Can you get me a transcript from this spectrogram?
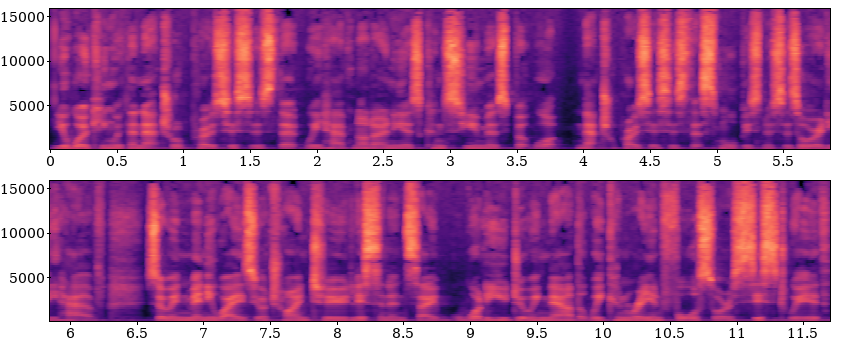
you're working with the natural processes that we have not only as consumers but what natural processes that small businesses already have. So in many ways you're trying to listen and say what are you doing now that we can reinforce or assist with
